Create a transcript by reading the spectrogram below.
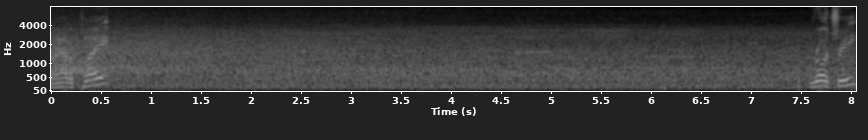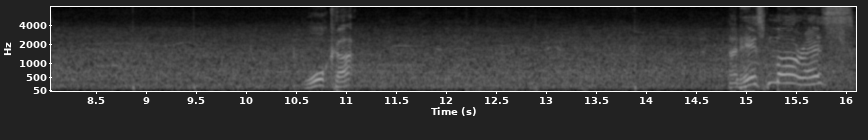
Ball's out of play. Rodri. Walker. And here's Mahrez.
